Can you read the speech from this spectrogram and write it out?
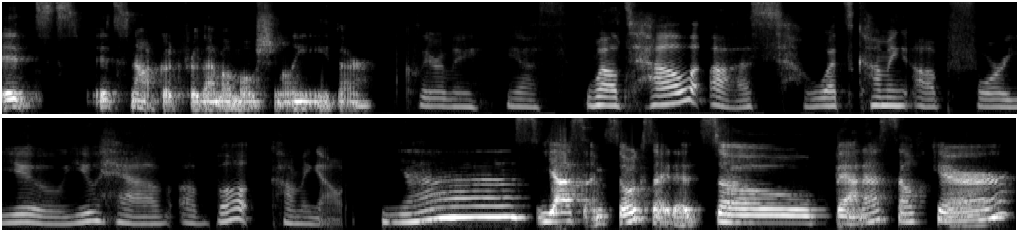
it's it's not good for them emotionally either clearly yes well tell us what's coming up for you you have a book coming out yes yes i'm so excited so badass self-care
